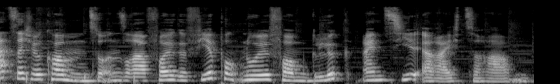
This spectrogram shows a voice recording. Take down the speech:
Herzlich willkommen zu unserer Folge 4.0 vom Glück, ein Ziel erreicht zu haben.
